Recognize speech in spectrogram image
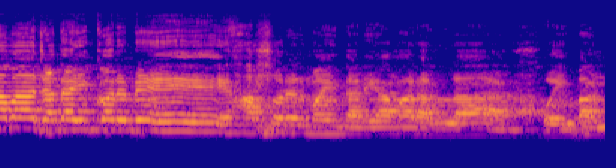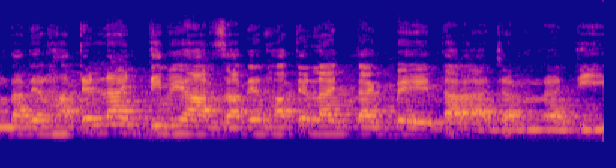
নামাজ আদায় করবে হাসরের ময়দানে আমার আল্লাহ ওই বান্দাদের হাতে লাইট দিবে আর যাদের হাতে লাইট থাকবে তারা জান্নাতি।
